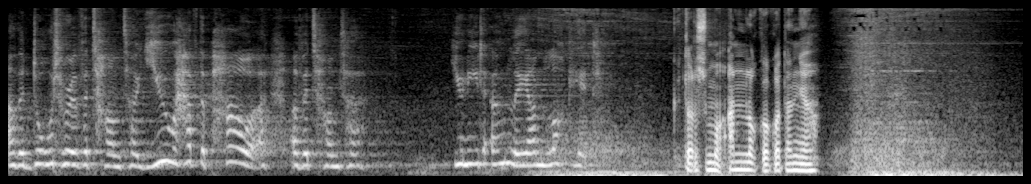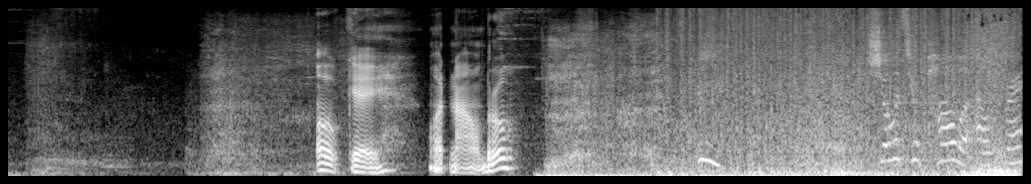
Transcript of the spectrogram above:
are the daughter of a Tanta. You have the power of a Tanta. You need only unlock it. Kita harus mau unlock kekuatannya. Oke. What now, bro? Show us your power, Alfre.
